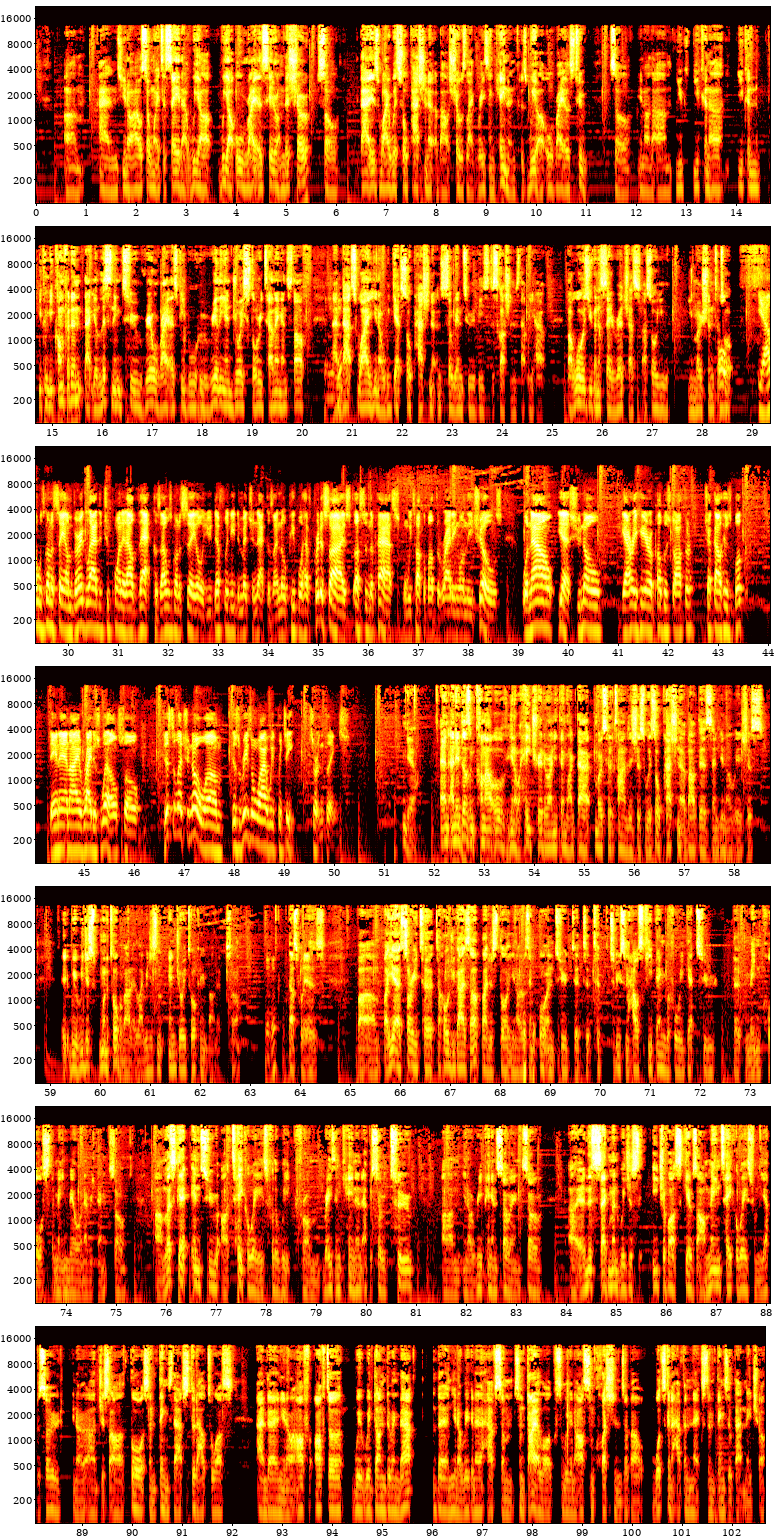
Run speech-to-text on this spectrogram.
Um, and you know, I also wanted to say that we are we are all writers here on this show, so that is why we're so passionate about shows like Raising Kanan because we are all writers too. So you know, um, you you can uh, you can you can be confident that you're listening to real writers, people who really enjoy storytelling and stuff, mm-hmm. and that's why you know we get so passionate and so into these discussions that we have. But what was you going to say, Rich? I, I saw you you motion to oh. talk. Yeah, I was going to say, I'm very glad that you pointed out that because I was going to say, oh, you definitely need to mention that because I know people have criticized us in the past when we talk about the writing on these shows. Well, now, yes, you know, Gary here, a published author, check out his book. Dana and I write as well. So just to let you know, um, there's a reason why we critique certain things. Yeah. And, and it doesn't come out of, you know, hatred or anything like that. Most of the times it's just, we're so passionate about this and, you know, it's just, it, we, we just want to talk about it. Like we just enjoy talking about it. So mm-hmm. that's what it is. But, um, but yeah, sorry to, to hold you guys up. I just thought, you know, it was important to, to, to, to, to do some housekeeping before we get to the, the main course, the main meal and everything. So, um, let's get into our takeaways for the week from Raising Kanan episode two. Um, you know, reaping and sowing. So, uh, in this segment, we just each of us gives our main takeaways from the episode. You know, uh, just our thoughts and things that stood out to us. And then, you know, after, after we, we're done doing that, then you know we're gonna have some some dialogue. So we're gonna ask some questions about what's gonna happen next and things of that nature.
